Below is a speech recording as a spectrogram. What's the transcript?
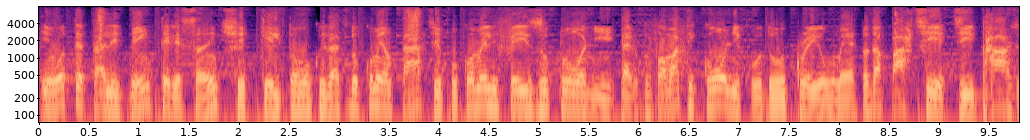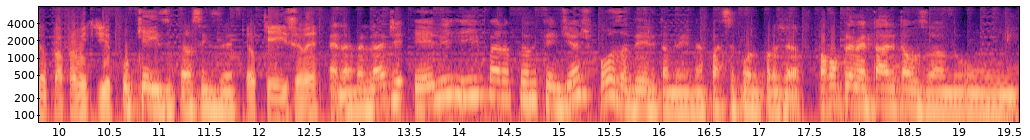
E um outro detalhe bem interessante que ele tomou cuidado de documentar, tipo, como ele fez o clone da- do formato icônico do Crayon, né? Toda a parte de hardware propriamente dito. O case, por assim dizer. É o case, né? É, na verdade, ele e, para que eu entendi, a esposa dele também, né? Participou do projeto. Para complementar, ele tá usando um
